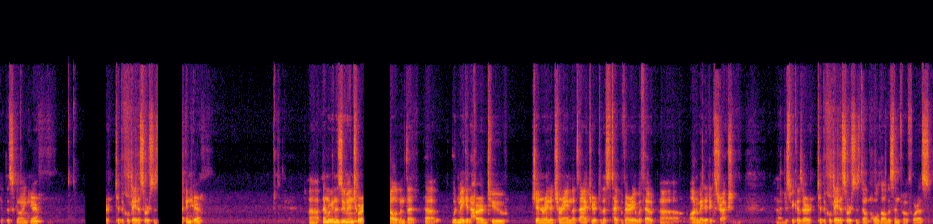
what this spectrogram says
Get this going here. Typical data sources. Second here. Uh, then we're going to zoom into our development that uh, would make it hard to generate a terrain that's accurate to this type of area without uh, automated extraction, uh, just because our typical data sources don't hold all this info for us.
